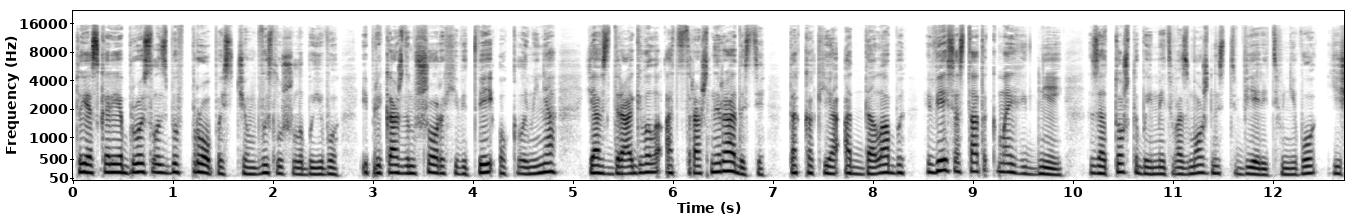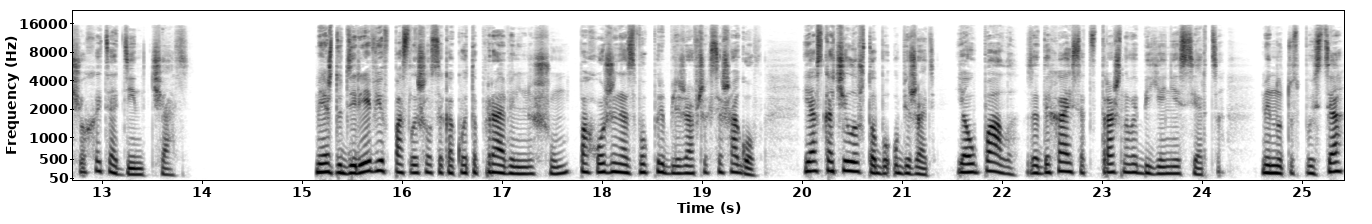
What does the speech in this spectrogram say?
то я скорее бросилась бы в пропасть, чем выслушала бы его, и при каждом шорохе ветвей около меня я вздрагивала от страшной радости, так как я отдала бы весь остаток моих дней за то, чтобы иметь возможность верить в него еще хоть один час. Между деревьев послышался какой-то правильный шум, похожий на звук приближавшихся шагов — я вскочила, чтобы убежать. Я упала, задыхаясь от страшного биения сердца. Минуту спустя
